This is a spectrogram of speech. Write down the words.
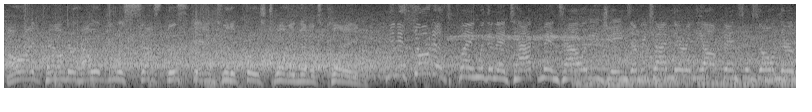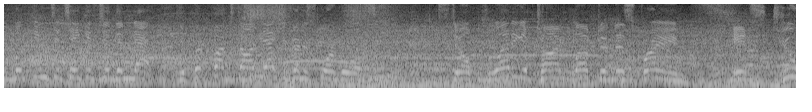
All right, Pounder, how would you assess this game through the first 20 minutes played? Minnesota's playing with an attack mentality, James. Every time they're in the offensive zone, they're looking to take it to the net. You put pucks on net, you're going to score goals. Still plenty of time left in this frame. It's 2-1.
